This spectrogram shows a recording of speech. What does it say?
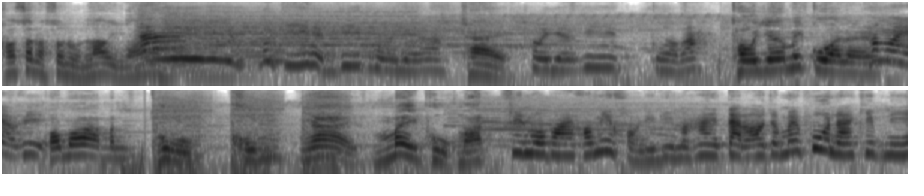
เขาสนับสนุนเราอีกแล้ว เอ้ยเมื่อกี้เห็นพี่โทรเยอะอะใช่ โทรเยอะพี่กลัวปะโทรเยอะไม่กลัวเลย ทำไมอะพี่เพราะว่ามันถูกคุ้มง่ายไม่ผูกมัด ฟินโมบายเขามีของดีๆมาให้ แต่เราจะไม่พูดนะคลิปนี้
